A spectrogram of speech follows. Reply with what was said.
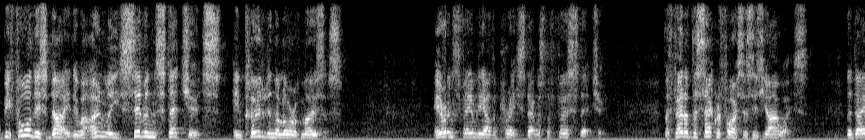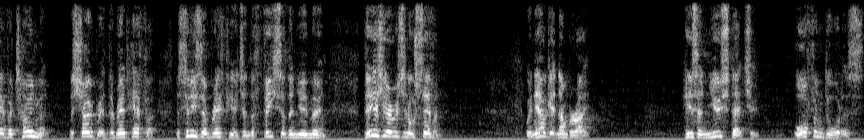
Before this day, there were only seven statutes included in the law of Moses. Aaron's family are the priests. That was the first statute. The fat of the sacrifices is Yahweh's. The Day of Atonement, the showbread, the red heifer, the cities of refuge, and the feast of the new moon. There's your original seven. We now get number eight. Here's a new statute. Orphan daughters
